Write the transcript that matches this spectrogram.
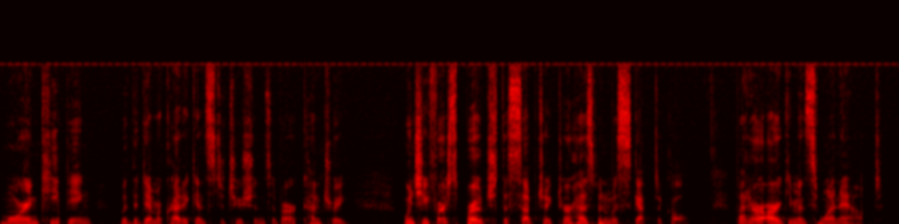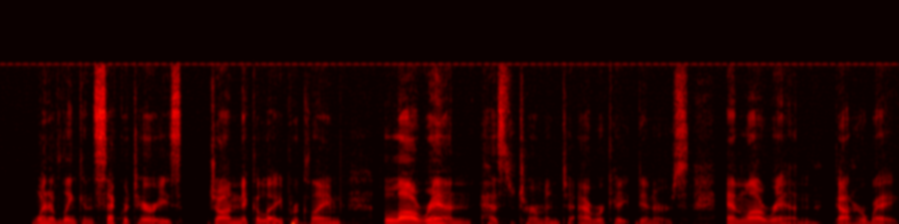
more in keeping with the democratic institutions of our country. When she first broached the subject, her husband was skeptical, but her arguments won out. One of Lincoln's secretaries, John Nicolay, proclaimed, La Reine has determined to abrogate dinners, and La Reine got her way.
